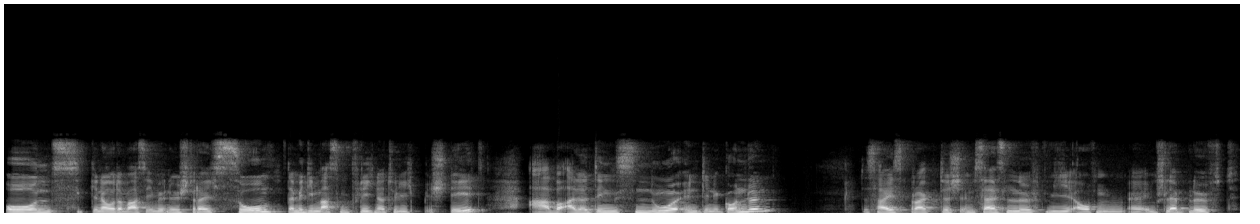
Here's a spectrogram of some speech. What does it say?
und genau, da war es eben in Österreich so, damit die Maskenpflicht natürlich besteht, aber allerdings nur in den Gondeln. Das heißt praktisch im Sessellift wie auf dem, äh, im Schlepplift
